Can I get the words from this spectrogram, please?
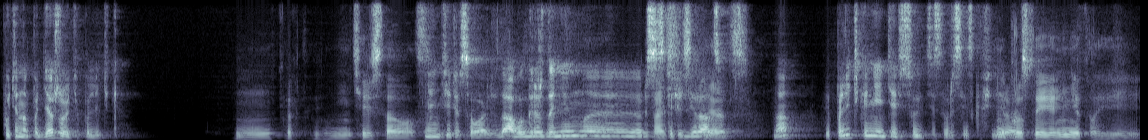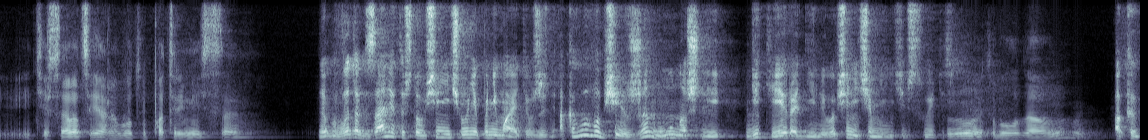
Путина поддерживаете политики? М, Как-то не интересовался. Не интересовались, да? Вы гражданин э, Российской Российской Федерации, Федерации. да? И политикой не интересуетесь в Российской Мне Федерации? просто и некогда и интересоваться. Я работаю по три месяца. Вы так заняты, что вообще ничего не понимаете в жизни. А как вы вообще жену нашли, детей родили, вообще ничем не интересуетесь? Ну, это было давно. А как,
